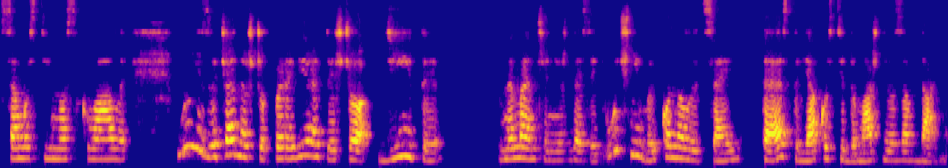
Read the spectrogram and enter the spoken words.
самостійно склали. Ну і, звичайно, щоб перевірити, що діти не менше, ніж 10 учнів виконали цей тест в якості домашнього завдання.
